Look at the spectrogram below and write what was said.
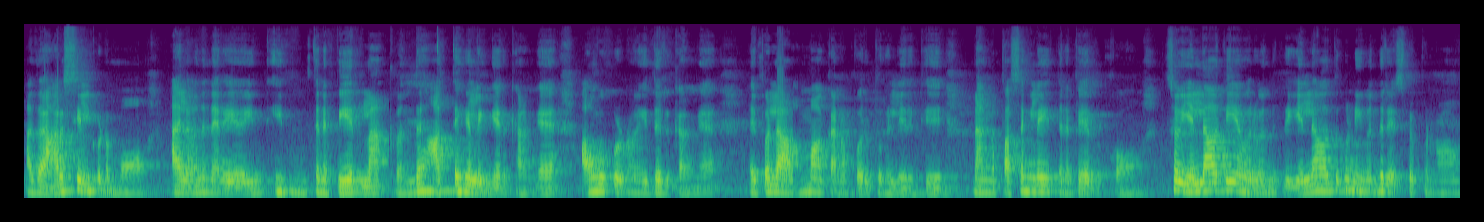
அது அரசியல் குடும்பம். அதில் வந்து நிறைய இத்தனை பேர்லாம் வந்து அத்தைகள் இங்கே இருக்காங்க. அவங்க குடும்பம் இது இருக்காங்க. இப்போல்லாம் அம்மாக்கான பொறுப்புகள் இருக்குது நாங்கள் பசங்களே இத்தனை பேர் இருக்கோம். ஸோ எல்லாத்தையும் அவர் வந்து எல்லாத்துக்கும் நீ வந்து ரெஸ்பெக்ட் பண்ணணும்.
